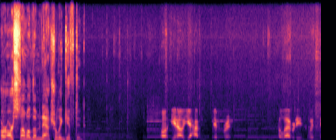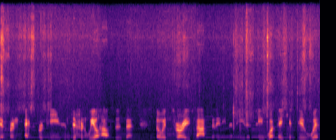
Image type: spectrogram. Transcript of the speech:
or are some of them naturally gifted? Well, you know, you have different celebrities with different expertise and different wheelhouses, and so it's very fascinating to me to see what they can do with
